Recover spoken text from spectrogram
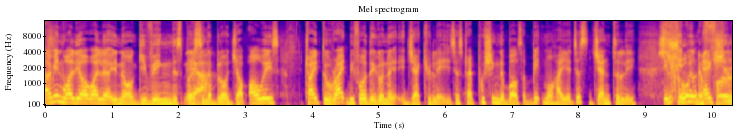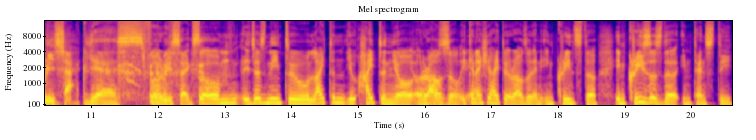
I mean while you're While you're you know Giving this person Yeah. a blowjob Always try to right before they're going to ejaculate you just try pushing the balls a bit more higher just gently Stroke the furry sack. yes furry sack so um, you just need to lighten you heighten your, Your arousal, arousal, it can actually heighten arousal and increase the increases the intensity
